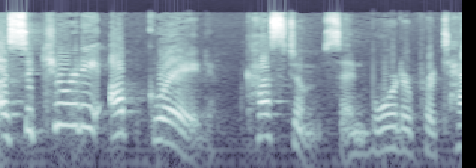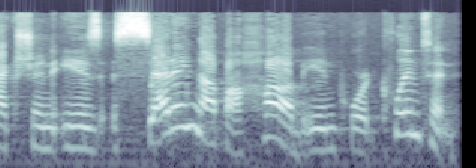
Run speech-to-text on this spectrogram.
A security upgrade. Customs and Border Protection is setting up a hub in Port Clinton.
